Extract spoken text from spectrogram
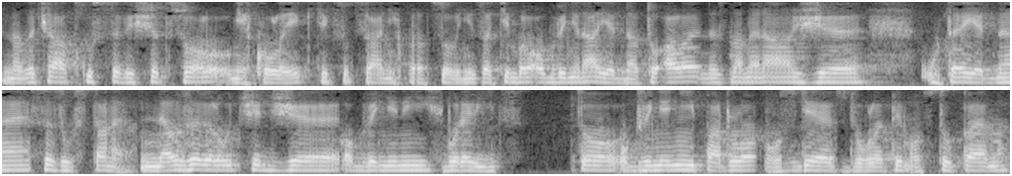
na začátku se vyšetřovalo několik těch sociálních pracovnic, zatím byla obviněná jedna, to ale neznamená, že u té jedné se zůstane. Nelze vyloučit, že obviněných bude víc. To obvinění padlo pozdě s dvouletým odstupem,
